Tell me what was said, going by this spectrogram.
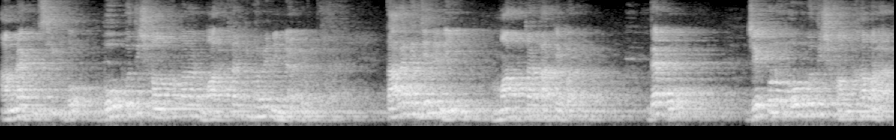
আমরা এখন শিখব বহুপদী সংখ্যামালার মাত্রা কীভাবে নির্ণয় করতে হয়। তার আগে জেনে নিই মাত্রা কাকে বলে। দেখো যে কোনো বহুপদী সংখ্যামালার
